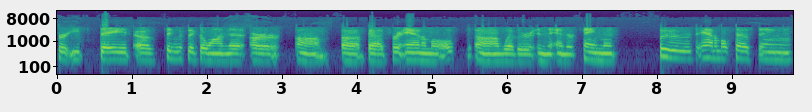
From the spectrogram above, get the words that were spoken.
for each state of things that go on that are um, uh, bad for animals, uh, whether in the entertainment food, animal testing,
